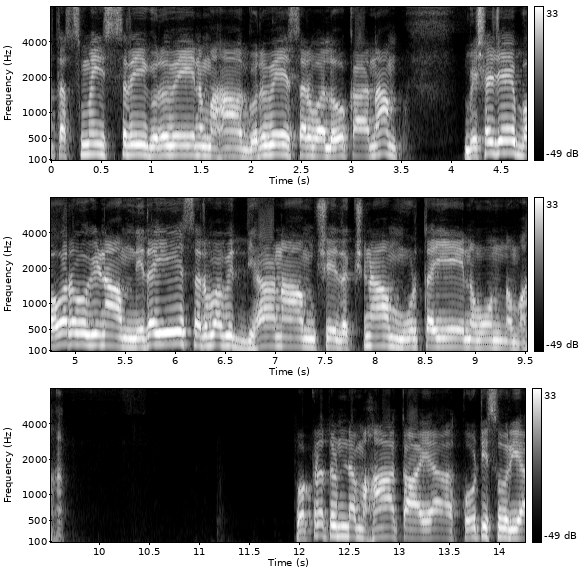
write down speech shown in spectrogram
ತಸ್ಮೈ ಶ್ರೀ ಗುರುವೇ ನಮಃ. ಗುರುವೇ ಸರ್ವಲೋಕಾನಾಂ. ವಿಷಜೆ ಭವರೋಗಿಣಾಂ. ನಿಧಯೇ ಸರ್ವವಿದ್ಯಾನಾಂ. ಶ್ರೀ ದಕ್ಷಿಣಾಮೂರ್ತಯೇ ನಮೋ ನಮಃ. ವಕ್ರತುಂಡ ಮಹಾಕಾಯ ಕೋಟಿ ಸೂರ್ಯ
